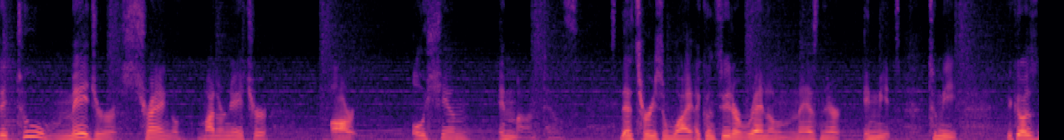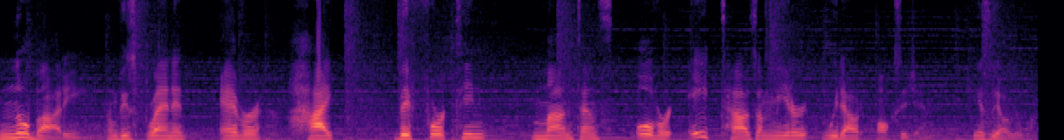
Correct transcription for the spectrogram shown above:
The two major strengths of Mother Nature are ocean and mountains. That's the reason why I consider Reinhold Messner a myth to me, because nobody on this planet ever hiked the 14 mountains over 8,000 meters without oxygen. He's the only one.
